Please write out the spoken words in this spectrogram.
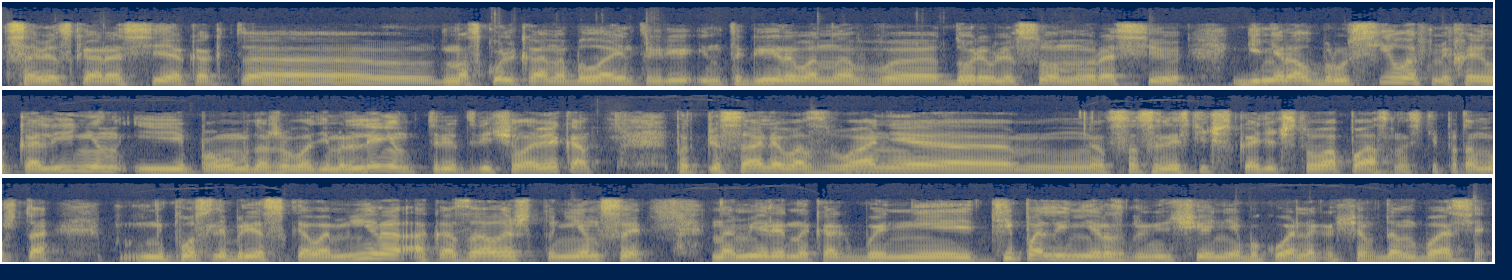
советская Россия как-то, насколько она была интегрирована в дореволюционную Россию. Генерал Брусилов, Михаил Калинин и, по-моему, даже Владимир Ленин, три, три человека подписали воззвание «Социалистическое отечество в опасности», потому что после Брестского мира оказалось, что немцы намерены как бы не идти по линии разграничения, буквально как сейчас в Донбассе,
